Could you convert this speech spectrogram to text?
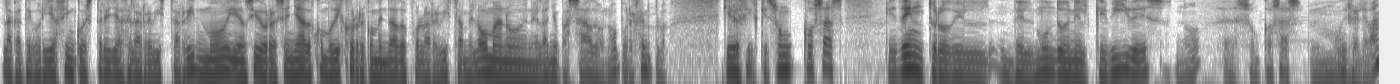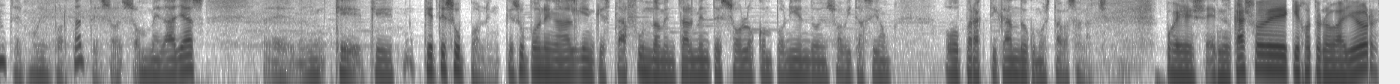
la categoría cinco estrellas de la revista Ritmo y han sido reseñados como discos recomendados por la revista Melómano en el año pasado, ¿no? Por ejemplo. Quiero decir que son cosas que dentro del, del mundo en el que vives, ¿no? Eh, son cosas muy relevantes, muy importantes. Son medallas eh, ¿qué, qué, te suponen? ¿Qué suponen a alguien que está fundamentalmente solo componiendo en su habitación o practicando como estabas anoche? Pues en el caso de Quijote Nueva York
